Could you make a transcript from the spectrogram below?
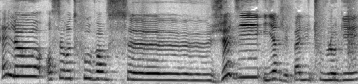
Hello, on se retrouve en ce jeudi. Hier j'ai pas du tout vlogué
